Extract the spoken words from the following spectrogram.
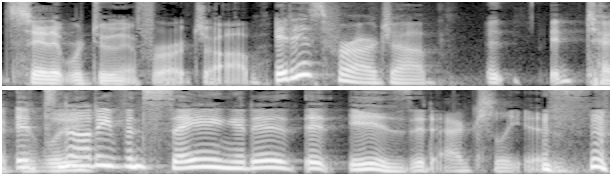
say that we're doing it for our job. It is for our job. It, It's technically, not even saying it is. It is. It actually is.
